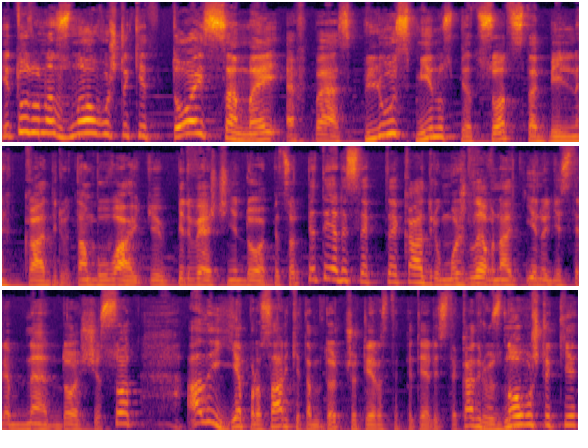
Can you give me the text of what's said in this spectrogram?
І тут у нас знову ж таки той самий FPS, плюс-мінус 500 стабільних кадрів. Там бувають підвищені до 550 кадрів, можливо, навіть іноді стрибне до 600, але є просарки там до 450 кадрів. Знову ж таки,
